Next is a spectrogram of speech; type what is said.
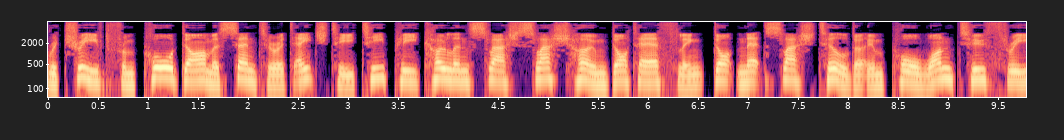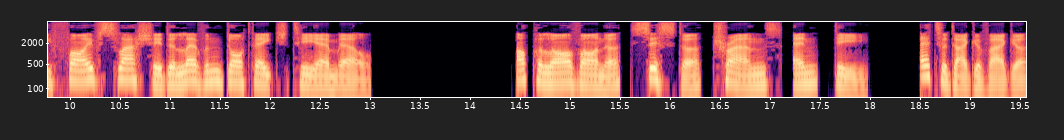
retrieved from Poor Dharma Center at http colon slash slash home dot earthlink dot net slash tilde impor one two three five slash id eleven dot html Uppalavanna, Sister, Trans, N.D. Etadaggavagga,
